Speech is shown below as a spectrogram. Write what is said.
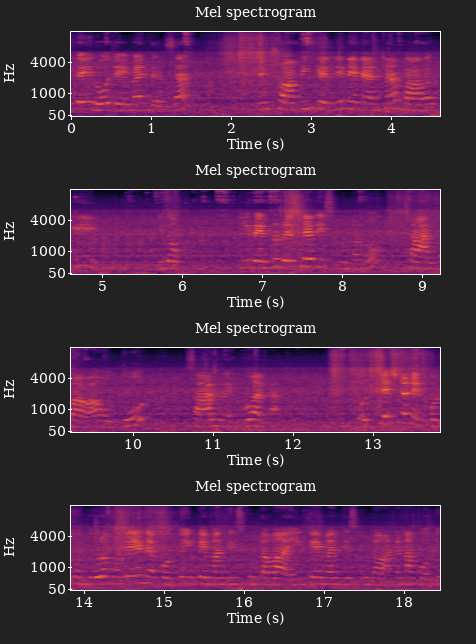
అయితే ఈరోజు ఏమైంది తెలుసా? నేను షాపింగ్కి వెళ్ళి నేను అన్న బావకి ఇదో ఈ రెండు డ్రెస్లే తీసుకున్నాను. చాలు బావా వద్దు. చాలు రెండు అన్న. వచ్చేసిన నేను కొంచెం దూరం ఉండే నాకు వద్దు ఇంకేమైనా తీసుకుంటావా? ఇంకేమైనా తీసుకుంటావా అంటే నాకు వద్దు.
